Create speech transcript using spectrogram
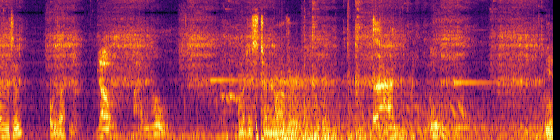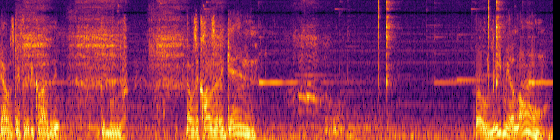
Did I hit the closet too? Or was that? No, was, I don't know. I'm gonna just turn it on for it. Oh, Yeah, that was definitely the closet. Good move. That was a closet again. Bro, leave me alone.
